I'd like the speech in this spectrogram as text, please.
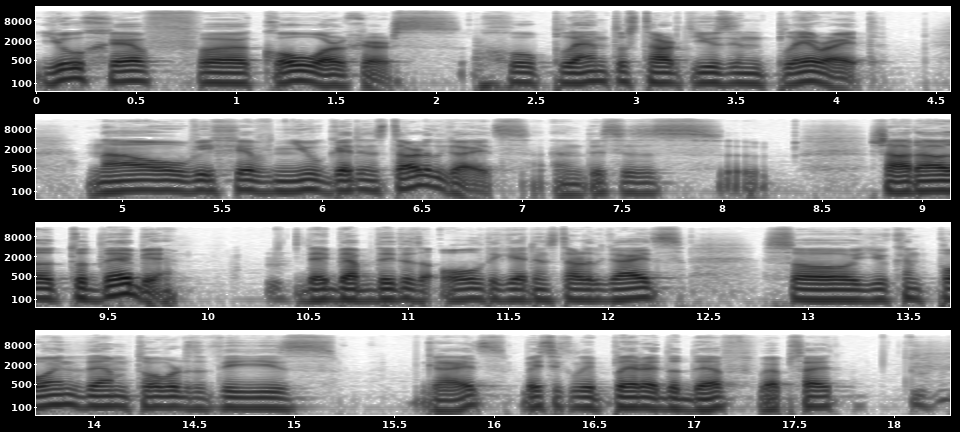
you have uh, coworkers who plan to start using Playwright, now we have new getting started guides, and this is uh, shout out to Debbie. Mm-hmm. Debbie updated all the getting started guides, so you can point them towards these guides. Basically, playwright.dev website, mm-hmm.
